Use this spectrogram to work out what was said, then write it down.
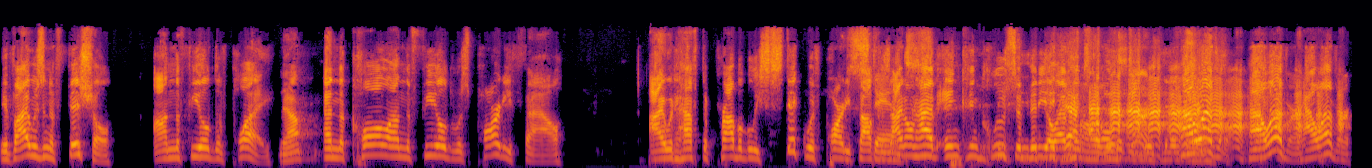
if I was an official on the field of play Yeah. and the call on the field was party foul, I would have to probably stick with party foul because I don't have inconclusive video evidence to Oh, this overturn. However, however, however,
